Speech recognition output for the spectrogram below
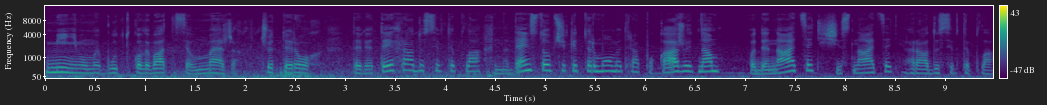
мінімуми будуть коливатися в межах 4-9 градусів тепла. І на день стовпчики термометра покажуть нам 11-16 градусів тепла.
